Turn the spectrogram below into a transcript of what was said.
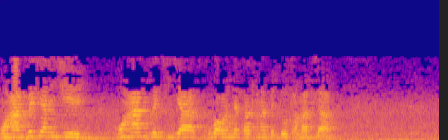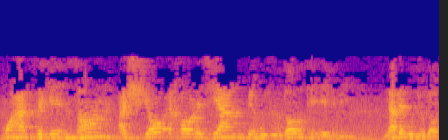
محرک یعنی چی؟ محرکیت خوب آقایان دقت کنند به دو تا مطلب. محرک انسان اشیاء خارجی به وجودات علمی نه به وجودات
